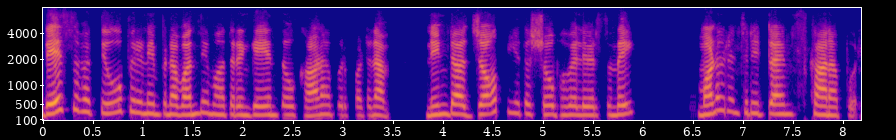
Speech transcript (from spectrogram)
దేశభక్తి ఊపిరి నింపిన వందే మాతరం గేయంతో ఖానాపూర్ పట్టణం. నిండా జాతీయత శోభ వెల్లివిరుస్తుంది మనోరంజని టైమ్స్ ఖానాపూర్.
